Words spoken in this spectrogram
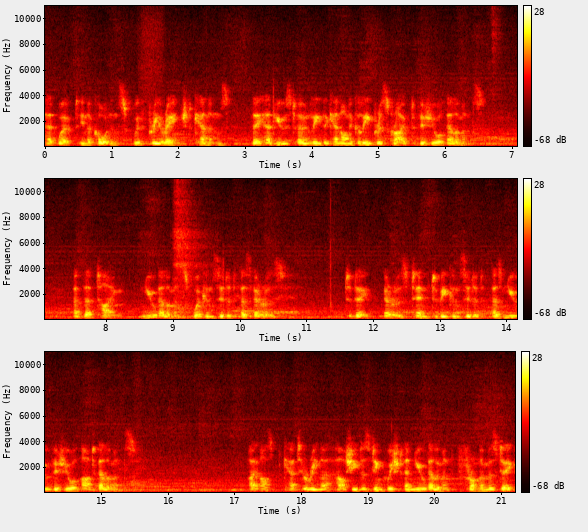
had worked in accordance with prearranged canons, they had used only the canonically prescribed visual elements. At that time, new elements were considered as errors. Today, errors tend to be considered as new visual art elements. I asked Katerina how she distinguished a new element from a mistake,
